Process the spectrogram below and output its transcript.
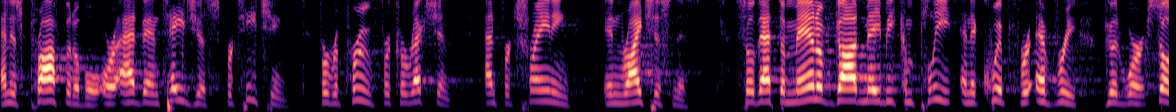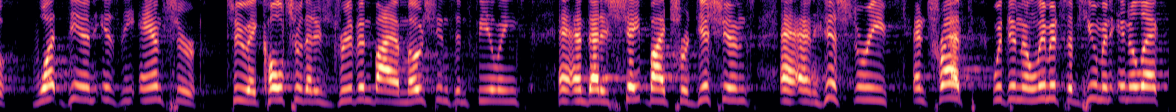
and is profitable or advantageous for teaching, for reproof, for correction, and for training in righteousness, so that the man of God may be complete and equipped for every good work. So, what then is the answer to a culture that is driven by emotions and feelings and, that is shaped by traditions and, history and trapped within the limits of human intellect?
